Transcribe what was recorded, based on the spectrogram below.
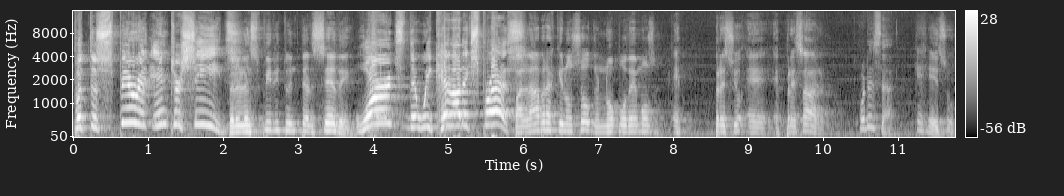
but the Spirit intercedes. pero el Espíritu intercede. Words that we cannot express. Palabras que nosotros no podemos expresio- eh, expresar. What is that? ¿Qué es eso?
